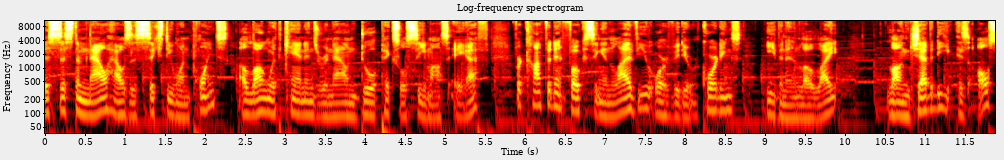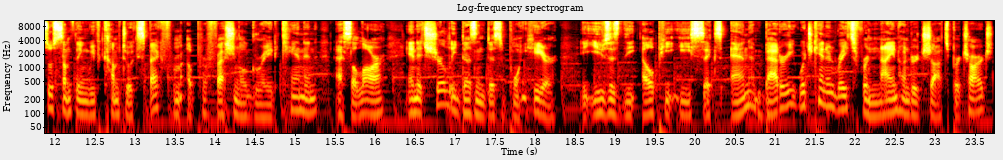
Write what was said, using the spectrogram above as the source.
This system now houses 61 points, along with Canon's renowned dual pixel CMOS AF for confident focusing in live view or video recordings, even in low light. Longevity is also something we've come to expect from a professional grade Canon SLR, and it surely doesn't disappoint here. It uses the LPE6N battery, which Canon rates for 900 shots per charge,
